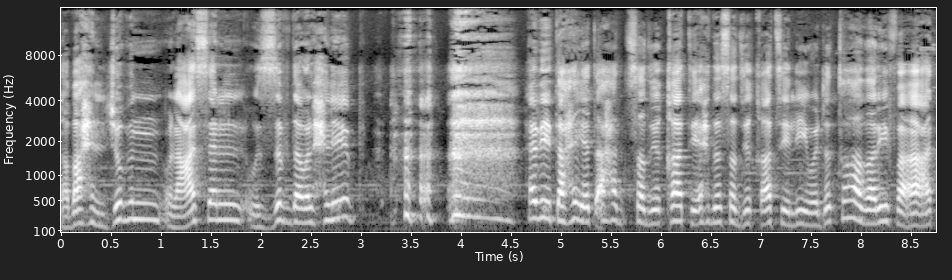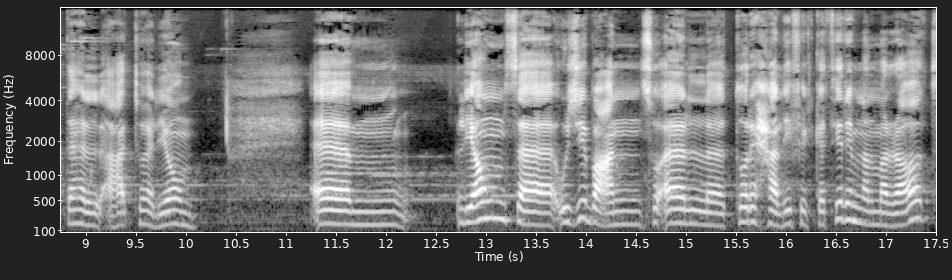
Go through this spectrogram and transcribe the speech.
صباح الجبن والعسل والزبدة والحليب. هذه تحية أحد صديقاتي إحدى صديقاتي لي وجدتها ظريفة أعدتها أعدتها اليوم. اليوم سأجيب عن سؤال طرح لي في الكثير من المرات.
